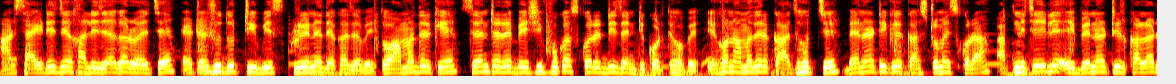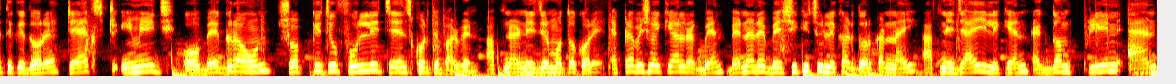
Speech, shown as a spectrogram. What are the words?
আর সাইডে যে খালি জায়গা রয়েছে, এটা শুধু টিভি স্ক্রিনে দেখা যাবে। তো আমাদেরকে সেন্টারে বেশি ফোকাস করে ডিজাইনটি করতে হবে। এখন আমাদের কাজ হচ্ছে ব্যানারটিকে কাস্টমাইজ করা। আপনি চাইলে এই ব্যানারটির কালার থেকে ধরে টেক্সট ইমেজ ও ব্যাকগ্রাউন্ড সবকিছু ফুললি চেঞ্জ করতে পারবেন। আপনার নিজের মতো করে। একটা বিষয় খেয়াল রাখবেন, ব্যানারে বেশি কিছু লেখার দরকার নাই। আপনি যাই লিখেন, একদম ক্লিন অ্যান্ড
